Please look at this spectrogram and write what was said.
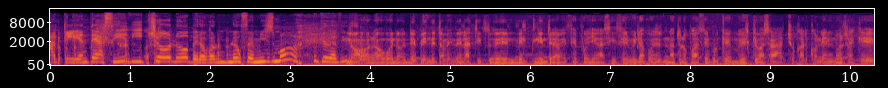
al cliente así dicho, no, pero con un eufemismo, hay que decirse. No, no, bueno, depende también de la actitud del, del cliente. A veces pues llegas y dices, mira, pues no te lo puedo hacer porque ves que vas a chocar con él, ¿no? O sea, que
